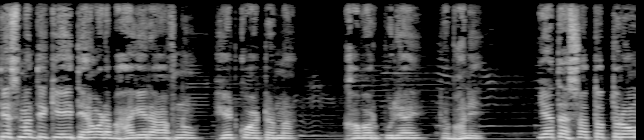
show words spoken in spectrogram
त्यसमध्ये केही त्यहाँबाट भागेर आफ्नो हेड क्वार्टरमा खबर पुर्याए र भने या त सतहत्तरौं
